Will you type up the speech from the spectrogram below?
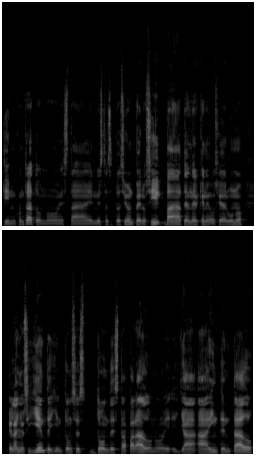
tiene un contrato, no está en esta situación, pero sí va a tener que negociar uno el año siguiente y entonces, ¿dónde está parado? ¿no? Eh, ya ha intentado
